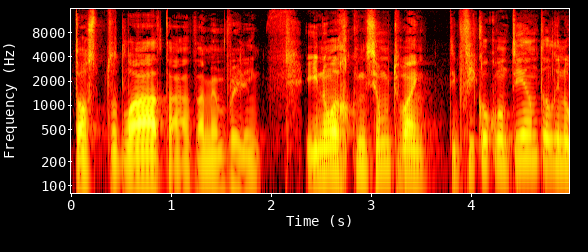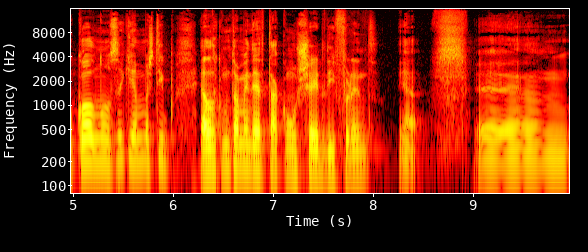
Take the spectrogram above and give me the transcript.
tosse por todo lado, está, está mesmo velhinho. E não a reconheceu muito bem. Tipo, ficou contente ali no colo, não sei o quê, mas tipo, ela como também deve estar com um cheiro diferente, yeah. Ahm,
